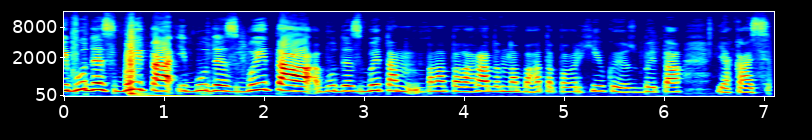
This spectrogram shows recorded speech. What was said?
І буде збита, і буде збита, буде збита понад Палаградом на багатоповерхівкою, збита якась.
